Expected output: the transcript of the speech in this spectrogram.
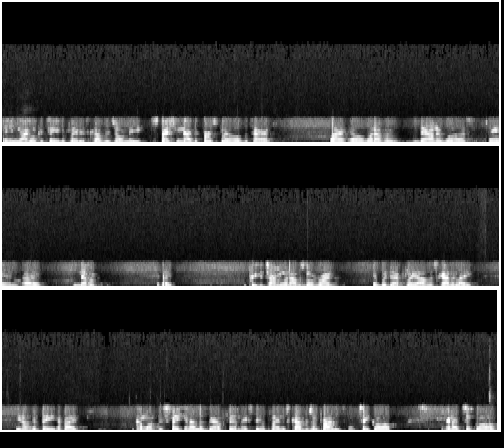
and you're not going to continue to play this coverage on me, especially not the first play of overtime uh, or whatever down it was. And I never like predetermined when I was going to run. And but that play, I was kind of like, you know, if they if I come off this fake and I look downfield and they still playing this coverage, I'm probably just going to take off. And I took off,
